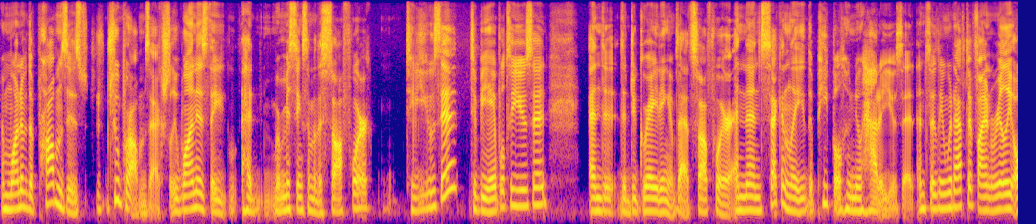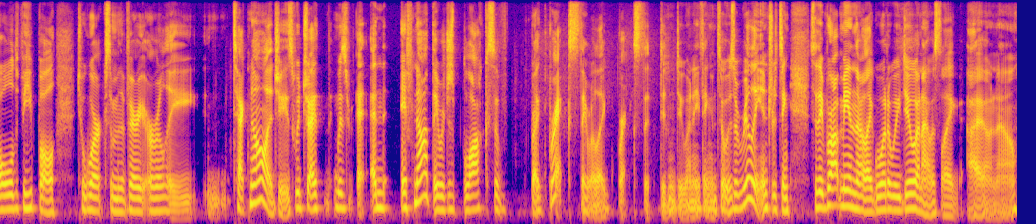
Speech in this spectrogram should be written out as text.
And one of the problems is two problems actually. One is they had were missing some of the software to use it, to be able to use it, and the, the degrading of that software. And then secondly, the people who knew how to use it. And so they would have to find really old people to work some of the very early technologies, which I was and if not, they were just blocks of like bricks. They were like bricks that didn't do anything. And so it was a really interesting. So they brought me in. They're like, "What do we do?" And I was like, "I don't know."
